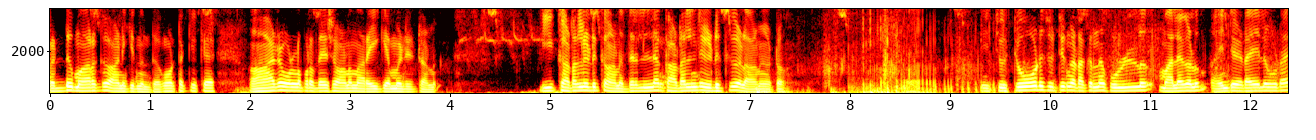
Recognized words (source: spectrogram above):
റെഡ് മാർക്ക് കാണിക്കുന്നുണ്ട്. അങ്ങോട്ടേക്കൊക്കെ ആഴമുള്ള പ്രദേശമാണെന്ന് അറിയിക്കാൻ വേണ്ടിയിട്ടാണ്. ഈ കടലിടുക്കാണ്. ഇതെല്ലാം കടലിന്റെ ഇടുക്കുകളാണ് കേട്ടോ. ഈ ചുറ്റോട് ചുറ്റും കിടക്കുന്ന ഫുള്ള് മലകളും അതിന്റെ ഇടയിലൂടെ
